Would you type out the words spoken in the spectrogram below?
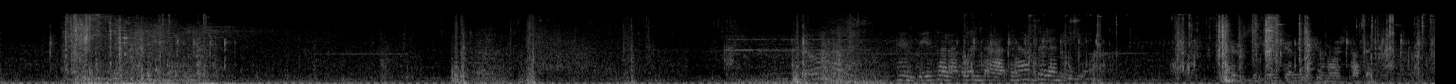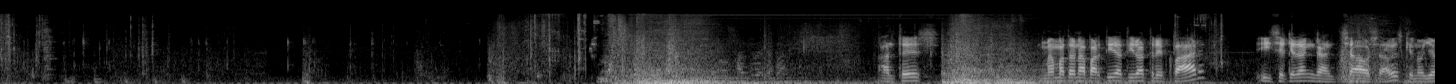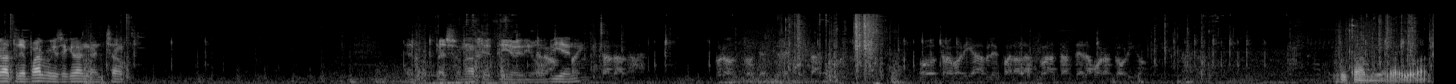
Empieza la cuenta atrás del anillo. El siguiente anillo no está cerca. Antes me ha matado una partida, tiro a trepar y se queda enganchado, ¿sabes? Que no llega a trepar porque se queda enganchado. El personaje, tío, y digo, bien. instalada. Pronto tendremos datos. Otra variable para las ratas de laboratorio. Puta mierda,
